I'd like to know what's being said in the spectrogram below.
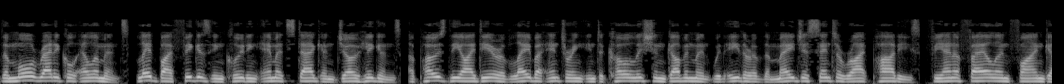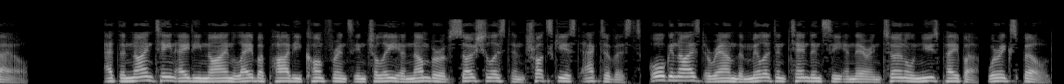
The more radical elements, led by figures including Emmett Stagg and Joe Higgins, opposed the idea of Labour entering into coalition government with either of the major centre-right parties Fianna Fáil and Fine Gael. At the 1989 Labour Party conference in Tralee a number of socialist and Trotskyist activists, organised around the militant tendency and their internal newspaper, were expelled.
